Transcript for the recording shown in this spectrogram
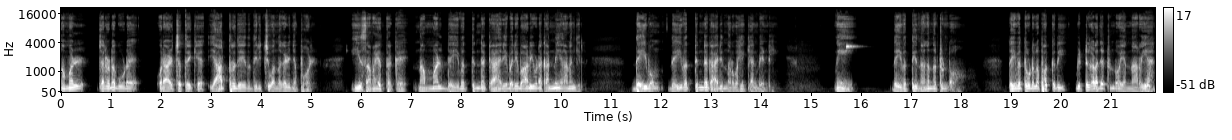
നമ്മൾ ചിലരുടെ കൂടെ ഒരാഴ്ചത്തേക്ക് യാത്ര ചെയ്ത് തിരിച്ചു വന്നു കഴിഞ്ഞപ്പോൾ ഈ സമയത്തൊക്കെ നമ്മൾ ദൈവത്തിന്റെ കാര്യപരിപാടിയുടെ കണ്ണിയാണെങ്കിൽ ദൈവം ദൈവത്തിന്റെ കാര്യം നിർവഹിക്കാൻ വേണ്ടി നീ ദൈവത്തിൽ നിന്ന് ദൈവത്തോടുള്ള ഭക്തി വിട്ടുകളഞ്ഞിട്ടുണ്ടോ എന്നറിയാൻ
